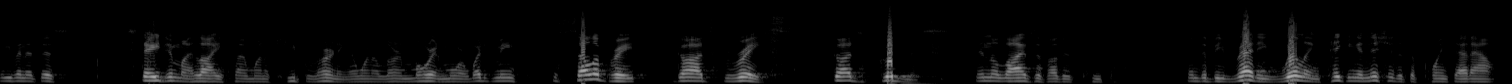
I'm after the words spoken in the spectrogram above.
even at this stage in my life, I want to keep learning. I want to learn more and more what it means to celebrate God's grace, God's goodness in the lives of other people, and to be ready, willing, taking initiative to point that out.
